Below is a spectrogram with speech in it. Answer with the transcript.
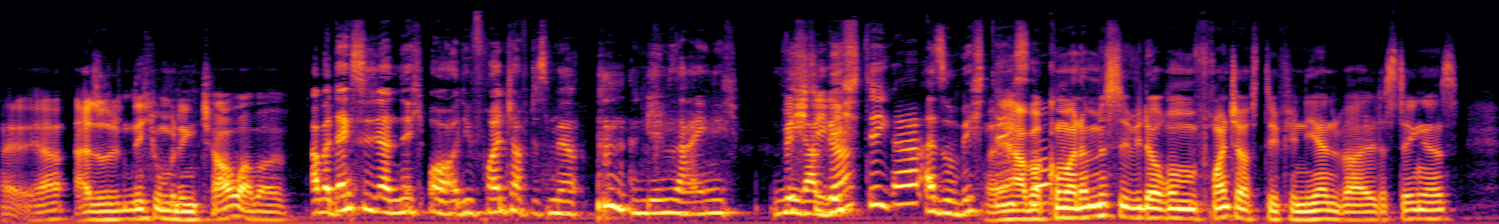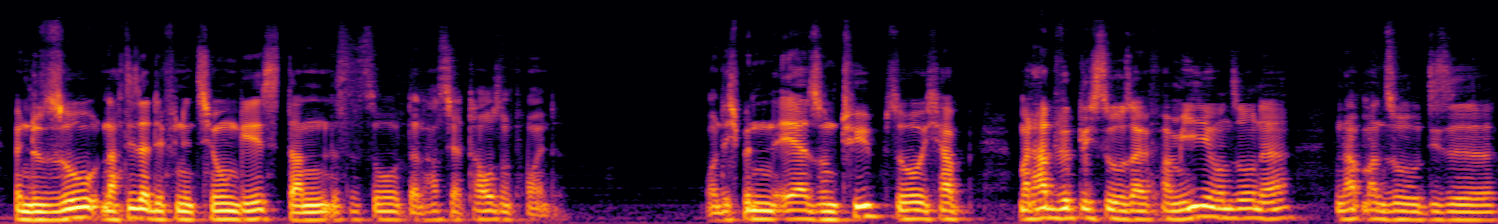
Ja, also nicht unbedingt ciao, aber Aber denkst du dir dann nicht, oh, die Freundschaft ist mir in dem Sinne eigentlich mega Wichtiger? wichtiger? Also wichtig. Ja, aber so? guck mal, dann müsst ihr wiederum Freundschaft definieren, weil das Ding ist, wenn du so nach dieser Definition gehst, dann ist es so, dann hast du ja tausend Freunde. Und ich bin eher so ein Typ, so ich habe, man hat wirklich so seine Familie und so, ne? Dann hat man so diese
